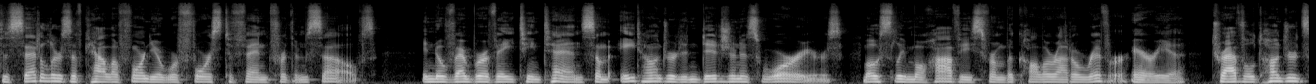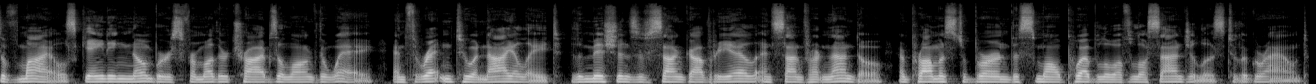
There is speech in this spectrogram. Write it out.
The settlers of California were forced to fend for themselves. In November of 1810, some 800 indigenous warriors, mostly Mojaves from the Colorado River area, traveled hundreds of miles, gaining numbers from other tribes along the way, and threatened to annihilate the missions of San Gabriel and San Fernando, and promised to burn the small pueblo of Los Angeles to the ground.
